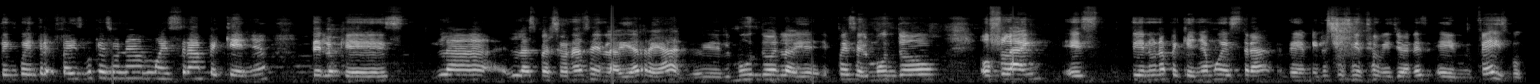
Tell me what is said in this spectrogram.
te encuentre, Facebook es una muestra pequeña de lo que es las personas en la vida real. El mundo, en la pues el mundo offline es, tiene una pequeña muestra de 1.800 millones en Facebook.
